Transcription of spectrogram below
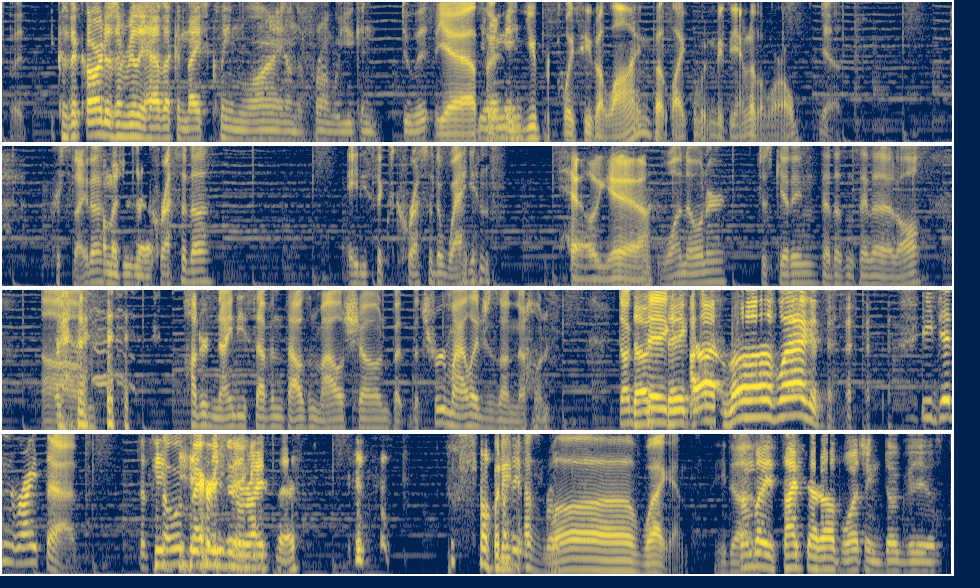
But Because the car doesn't really have like a nice clean line on the front where you can do it. Yeah, You so I mean? you probably see the line, but like it wouldn't be the end of the world. yeah. Cressida? How much is that? Cressida? 86 Cressida wagon? Hell yeah. One owner? Just kidding. That doesn't say that at all. Um, 197,000 miles shown, but the true mileage is unknown. Doug's, Doug's take. take. I love wagons. He didn't write that. That's He so didn't embarrassing. write that. But Somebody he does love wagons. He does. Somebody typed that up watching Doug videos.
